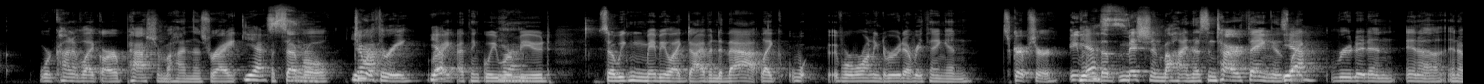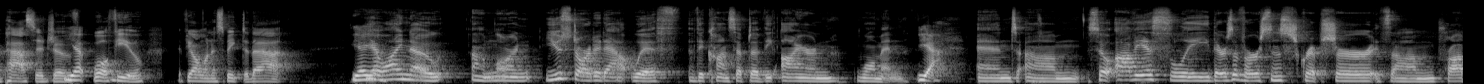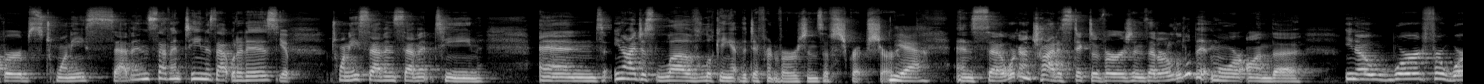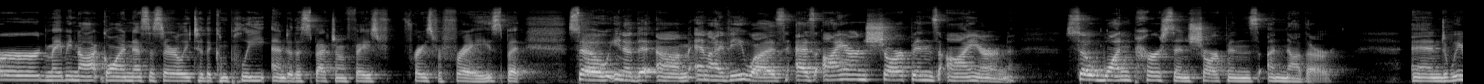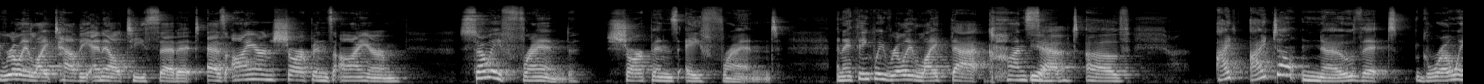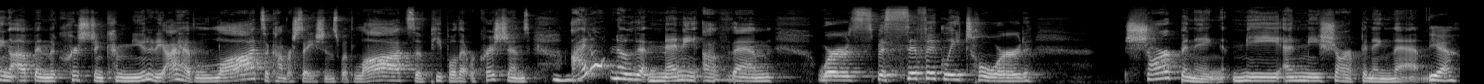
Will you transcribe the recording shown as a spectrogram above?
were kind of like our passion behind this, right? Yes. Several, Yeah. two or three, Yep. right? I think we Yeah. reviewed. So we can maybe like dive into that, like w- if we're wanting to root everything in scripture. Even Yes. the mission behind this entire thing is Yeah. like rooted in in a in a passage of Yep. well, a few. If y'all want to speak to that, Yeah, Yeah, yeah. well, I know, um, Lauren, you started out with the concept of the iron woman. Yeah. And um, so obviously there's a verse in scripture. It's um, Proverbs 27 17. Is that what it is? Yep. 27 17. And, you know, I just love looking at the different versions of scripture. Yeah. And so we're going to try to stick to versions that are a little bit more on the, you know, word for word, maybe not going necessarily to the complete end of the spectrum, phrase, phrase for phrase. But so, you know, the um, NIV was as iron sharpens iron, so one person sharpens another. And we really liked how the NLT said it as iron sharpens iron, so a friend sharpens a friend. And I think we really like that concept of I I don't know that growing up in the Christian community, I had lots of conversations with lots of people that were Christians. Mm-hmm. I don't know that many of them were specifically toward sharpening me and me sharpening them. Yeah.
